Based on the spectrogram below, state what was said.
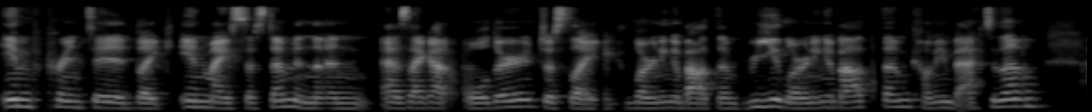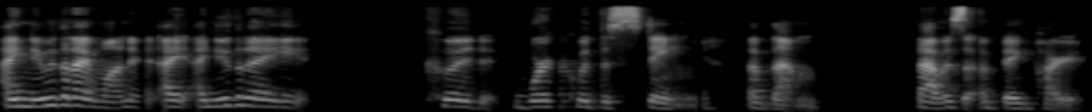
imprinted like in my system. And then as i got older just like learning about them relearning about them coming back to them i knew that i wanted i i knew that i could work with the sting of them. That was a big part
